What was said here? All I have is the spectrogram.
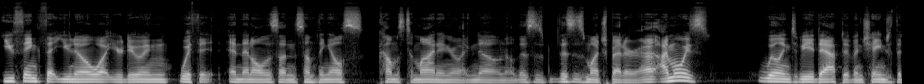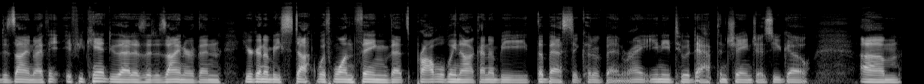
you think that you know what you're doing with it, and then all of a sudden something else comes to mind, and you're like, no, no, this is this is much better. I, I'm always willing to be adaptive and change the design. I think if you can't do that as a designer, then you're going to be stuck with one thing that's probably not going to be the best it could have been. Right? You need to adapt and change as you go. Um,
